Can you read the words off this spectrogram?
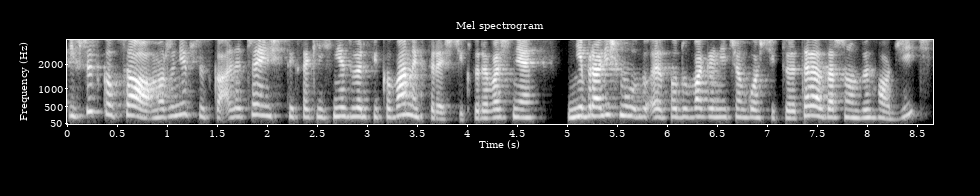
I wszystko, co, może nie wszystko, ale część z tych takich niezweryfikowanych treści, które właśnie nie braliśmy e, pod uwagę nieciągłości, które teraz zaczną wychodzić,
